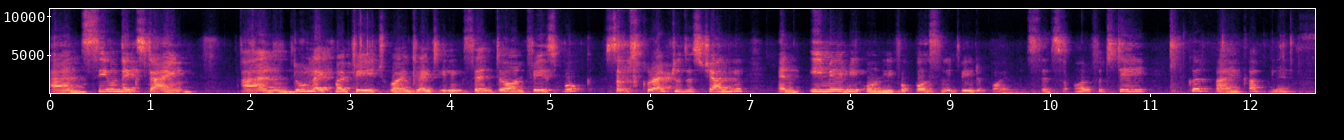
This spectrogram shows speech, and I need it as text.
And see you next time. And do like my page, White Light Healing Center on Facebook. Subscribe to this channel and email me only for personal paid appointments. That's all for today. Goodbye. God bless.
